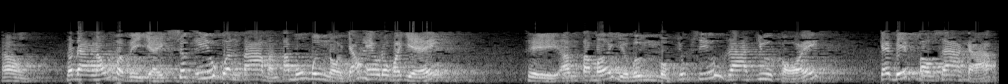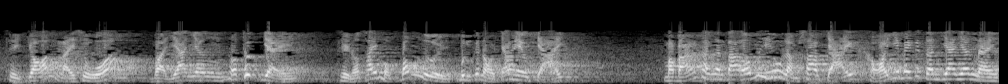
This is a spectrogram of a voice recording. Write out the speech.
Không? Nó đang nóng và vì vậy sức yếu của anh ta mà anh ta muốn bưng nồi cháo heo đâu phải dễ. Thì anh ta mới vừa bưng một chút xíu ra chưa khỏi cái bếp bao xa cả thì chó nó lại sủa và gia nhân nó thức dậy thì nó thấy một bóng người bưng cái nồi cháo heo chạy. Mà bản thân anh ta ốm hiếu làm sao chạy khỏi với mấy cái tên gia nhân này.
